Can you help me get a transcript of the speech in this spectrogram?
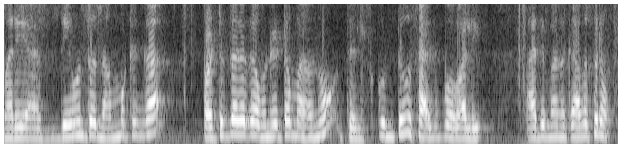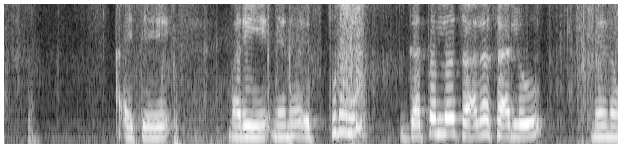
మరి ఆ దేవునితో నమ్మకంగా పట్టుదలగా ఉండటం మనము తెలుసుకుంటూ సాగిపోవాలి. అది మనకు అవసరం. అయితే మరి నేను ఎప్పుడు గతంలో చాలాసార్లు నేను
